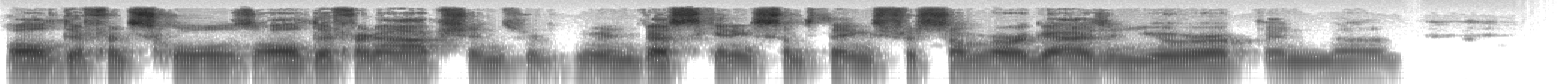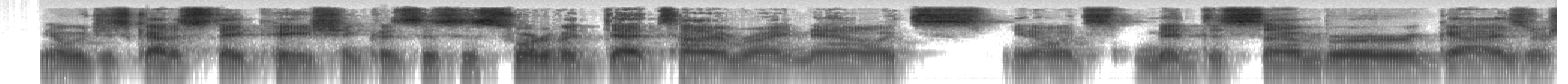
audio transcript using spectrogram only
all different schools, all different options. We're, we're investigating some things for some of our guys in Europe, and um, you know we just got to stay patient because this is sort of a dead time right now. It's you know it's mid December, guys are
